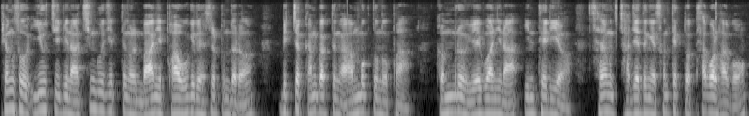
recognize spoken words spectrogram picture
평소 이웃집이나 친구집 등을 많이 봐오기도 했을 뿐더러 미적 감각 등 안목도 높아 건물의 외관이나 인테리어, 사용 자재 등의 선택도 탁월하고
